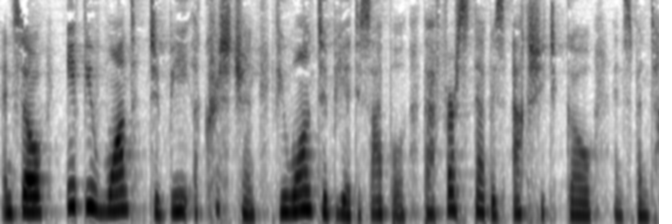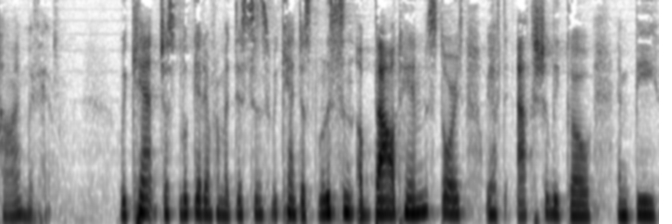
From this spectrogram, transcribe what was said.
And so, if you want to be a Christian, if you want to be a disciple, that first step is actually to go and spend time with Him. We can't just look at Him from a distance. We can't just listen about Him, stories. We have to actually go and be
